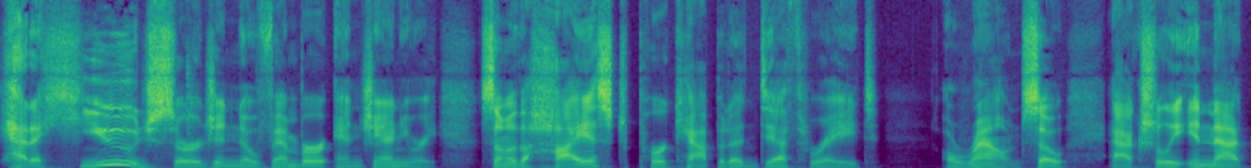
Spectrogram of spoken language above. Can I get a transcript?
had a huge surge in November and January. Some of the highest per capita death rate around. So actually, in that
